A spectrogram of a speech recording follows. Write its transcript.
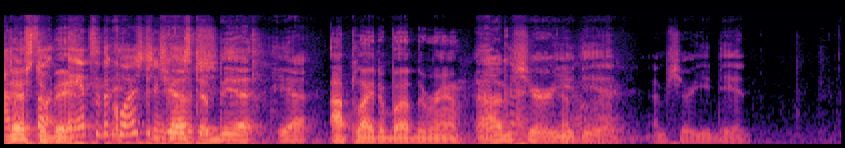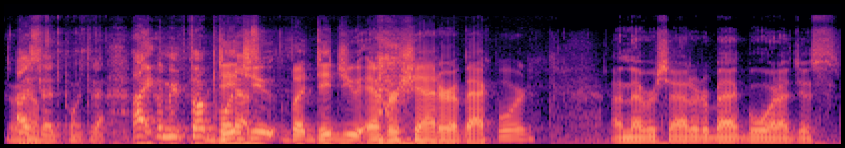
I mean, Just a so bit. Answer the question, Just Coach. a bit. Yeah, I played above the rim. I'm sure you did. I'm sure you did. I just had to point it out. Hey, let me th- point Did out- you? But did you ever shatter a backboard? I never shattered a backboard. I just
